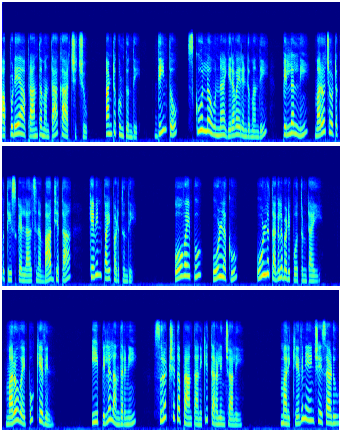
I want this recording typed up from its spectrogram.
అప్పుడే ఆ ప్రాంతమంతా కార్చిచ్చు అంటుకుంటుంది. దీంతో స్కూల్లో ఉన్న ఇరవై రెండు మంది పిల్లల్ని మరోచోటకు తీసుకెళ్ళాల్సిన బాధ్యత కెవిన్పై పడుతుంది. ఓవైపు ఊళ్ళకు ఊళ్ళు తగలబడిపోతుంటాయి. మరోవైపు కెవిన్. ఈ పిల్లలందరినీ సురక్షిత ప్రాంతానికి తరలించాలి. మరి కెవిన్ ఏం చేశాడు?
